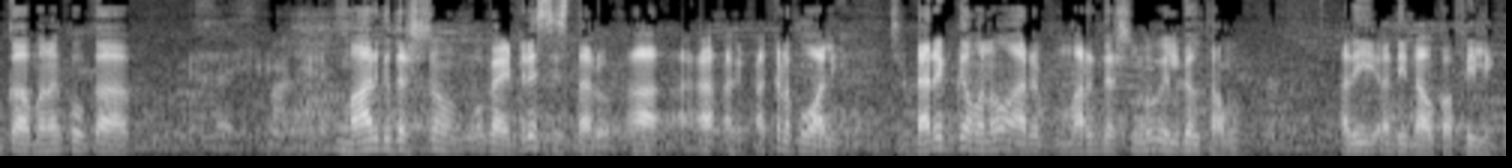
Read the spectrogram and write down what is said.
ఒక మనకు ఒక మార్గదర్శనం ఒక అడ్రస్ ఇస్తారు. అక్కడ పోవాలి. సో డైరెక్ట్గా మనం ఆ మార్గదర్శనంలో వెళ్ళగలుగుతాము. అది అది నా ఒక ఫీలింగ్.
